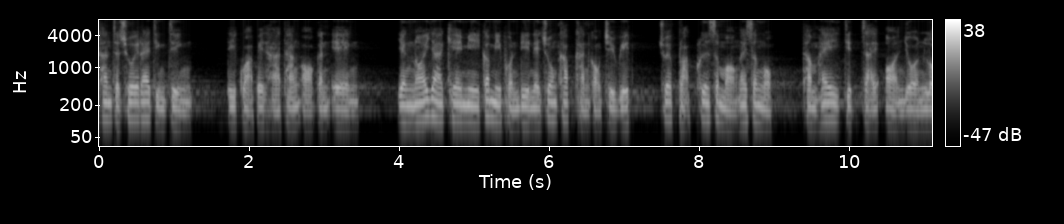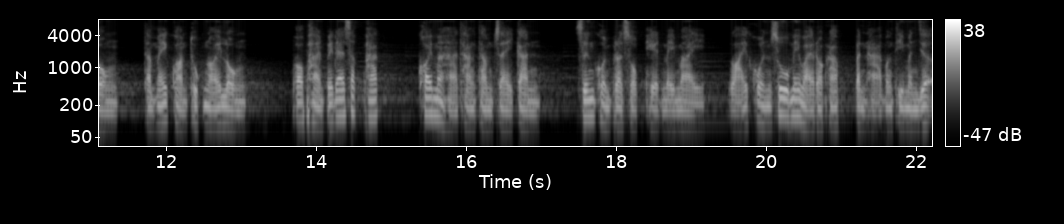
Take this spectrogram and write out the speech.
ท่านจะช่วยได้จริง ๆ ดีกว่าไปหาทางออกกันเอง อย่างน้อยยาเคมีก็มีผลดีในช่วงคับขันของชีวิต ช่วยปรับคลื่นสมองให้สงบทำให้จิตใจอ่อนโยนลงทำให้ความทุกข์น้อยลง พอผ่านไปได้สักพัก ค่อยมาหาทางทำใจกัน ซึ่งคนประสบเหตุใหม่ ๆ หลายคนสู้ไม่ไหวหรอกครับ ปัญหาบางทีมันเยอะ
